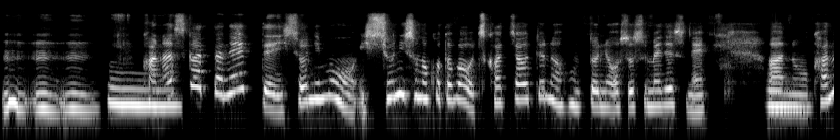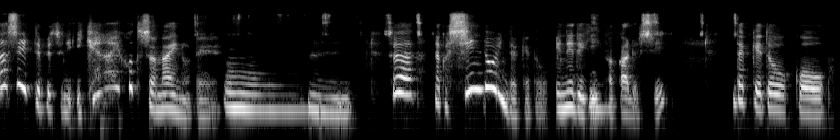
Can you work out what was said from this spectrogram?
うんうんうん。うん。悲しかったねって一緒にもう一緒にその言葉を使っちゃうっていうのは本当におすすめですね。あの、悲しいって別にいけないことじゃないので、うん、うん。それはなんかしんどいんだけど、エネルギーかかるし。だけど、こう、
